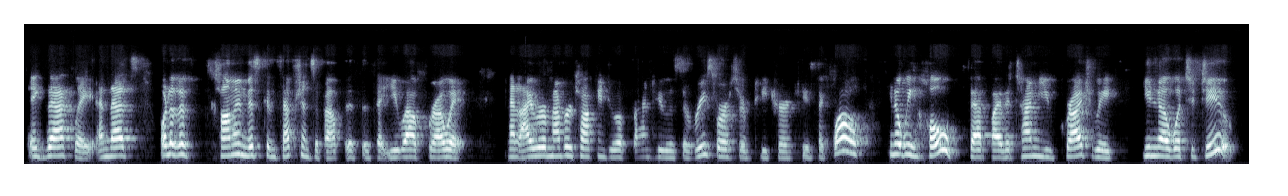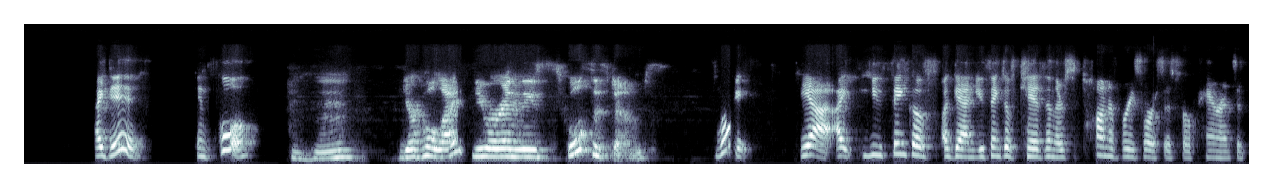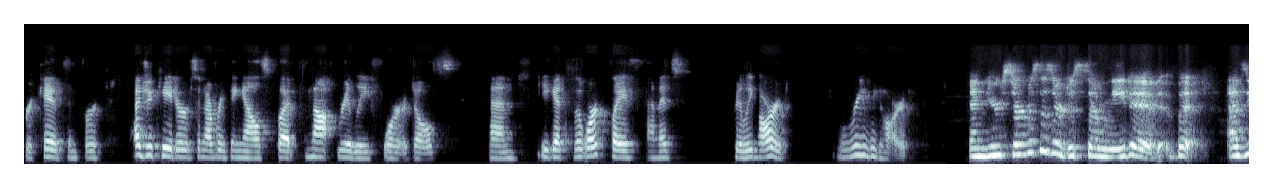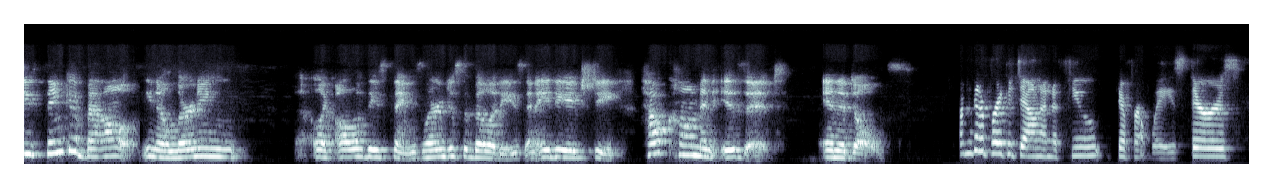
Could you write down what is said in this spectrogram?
Exactly. And that's one of the common misconceptions about this is that you outgrow it. And I remember talking to a friend who was a resource room teacher, and she's like, Well, you know, we hope that by the time you graduate, you know what to do. I did in school. Mm-hmm your whole life you were in these school systems right yeah i you think of again you think of kids and there's a ton of resources for parents and for kids and for educators and everything else but not really for adults. And you get to the workplace and it's really hard really hard. And your services are just so needed but as you think about you know learning like all of these things learning disabilities and adhd how common is it in adults? I'm going to break it down in a few different ways. There's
